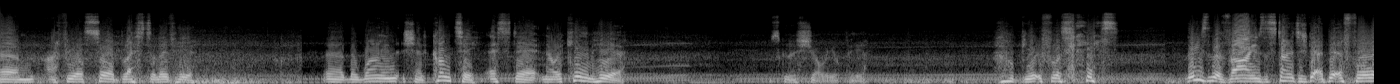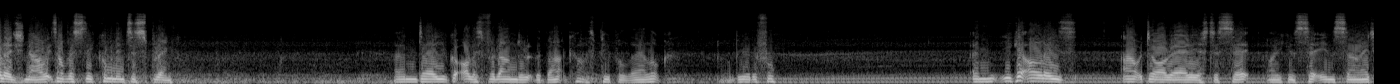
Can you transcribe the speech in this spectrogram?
Um, I feel so blessed to live here. Uh, the wine shed Conti estate. Now I came here. I'm just going to show you up here. How beautiful is. These are the vines. They're starting to get a bit of foliage now. It's obviously coming into spring and uh, you've got all this veranda at the back. Oh there's people there. Look. How beautiful. And you get all these outdoor areas to sit or you can sit inside.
